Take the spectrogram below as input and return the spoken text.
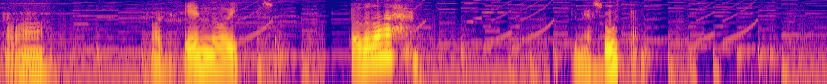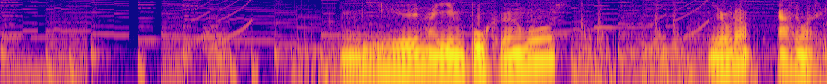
acaba, acaba creciendo y eso. Que me asustan. Bien, ahí empujamos. Y ahora hacemos así.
